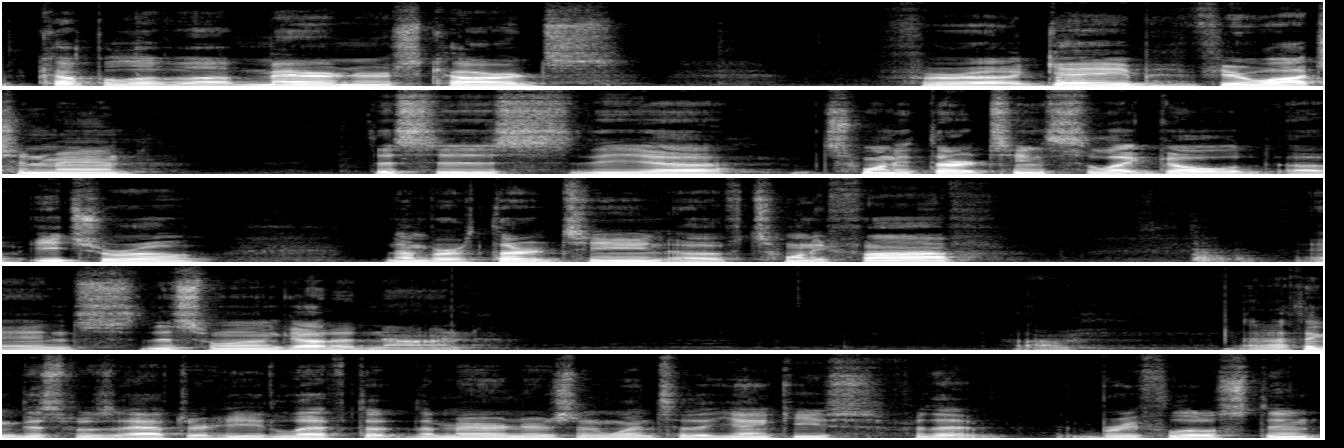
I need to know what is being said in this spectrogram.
a couple of uh, Mariners cards for uh, Gabe. If you're watching, man, this is the uh, 2013 Select Gold of Ichiro, number 13 of 25 and this one got a 9. Um, and I think this was after he left the Mariners and went to the Yankees for that brief little stint.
